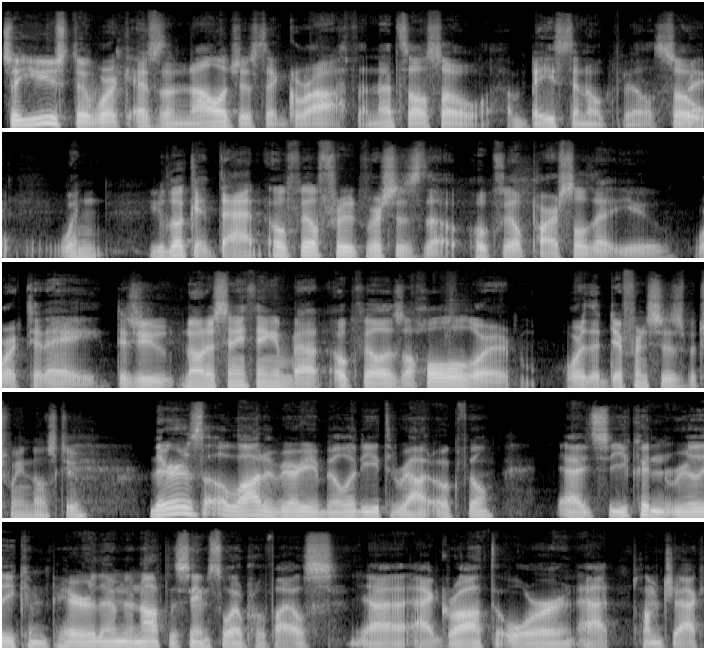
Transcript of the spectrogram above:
So you used to work as an enologist at Groth, and that's also based in Oakville. So right. when you look at that Oakville fruit versus the Oakville parcel that you work today, did you notice anything about Oakville as a whole, or or the differences between those two? There's a lot of variability throughout Oakville. Uh, so you couldn't really compare them. They're not the same soil profiles uh, at Groth or at Plumpjack.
